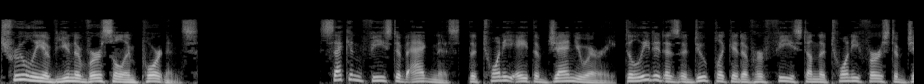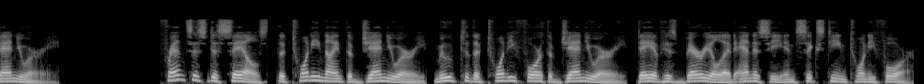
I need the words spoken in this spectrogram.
truly of universal importance. Second Feast of Agnes, the 28th of January, deleted as a duplicate of her feast on the 21st of January. Francis de Sales, the 29th of January, moved to the 24th of January, day of his burial at Annecy in 1624.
